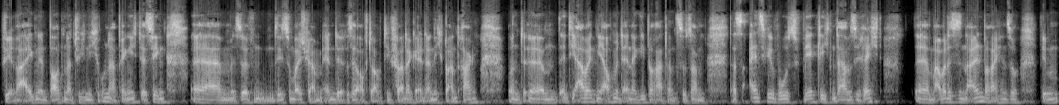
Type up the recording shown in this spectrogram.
für ihre eigenen Bauten natürlich nicht unabhängig. Deswegen ähm, dürfen sie zum Beispiel am Ende sehr oft auch die Fördergelder nicht beantragen. Und ähm, die arbeiten ja auch mit Energieberatern zusammen. Das Einzige, wo es wirklich, und da haben Sie recht, ähm, aber das ist in allen Bereichen so. Wir,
